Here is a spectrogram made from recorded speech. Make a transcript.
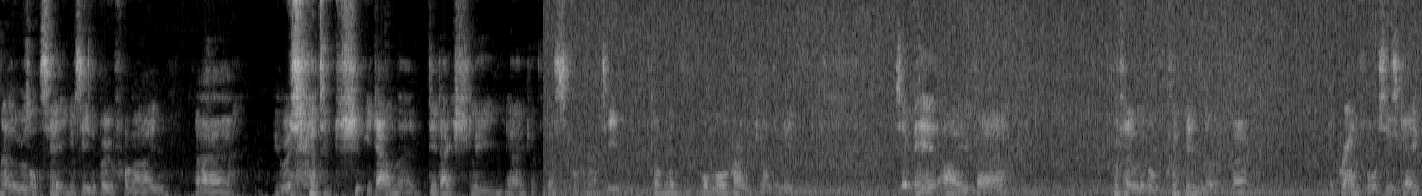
Uh, the results here, you can see the BF-109 uh, who was attempting to shoot me down there, did actually uh, get the best score for our team. Got one more ground kill than me. So here I've uh, put a little clip in of um, a ground forces game,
